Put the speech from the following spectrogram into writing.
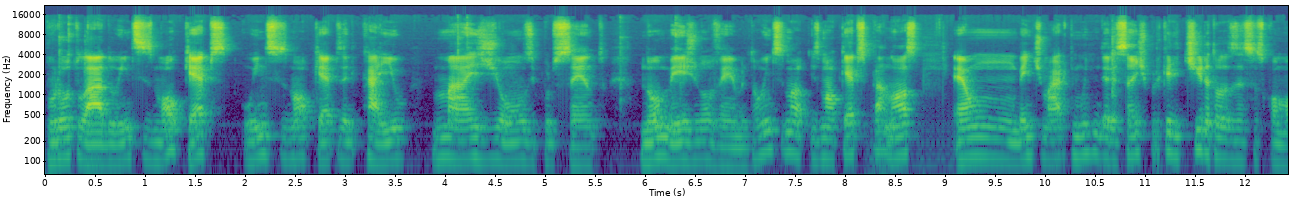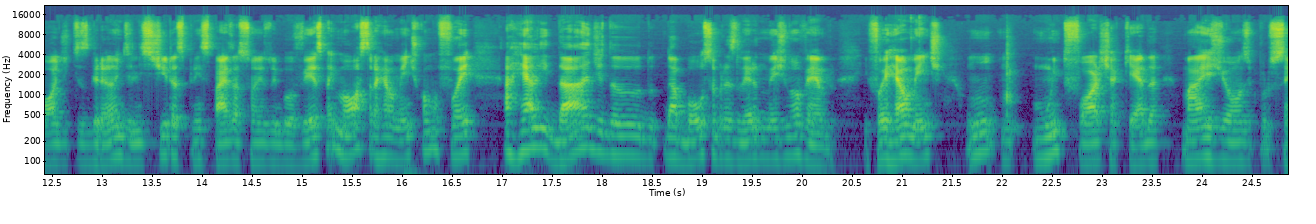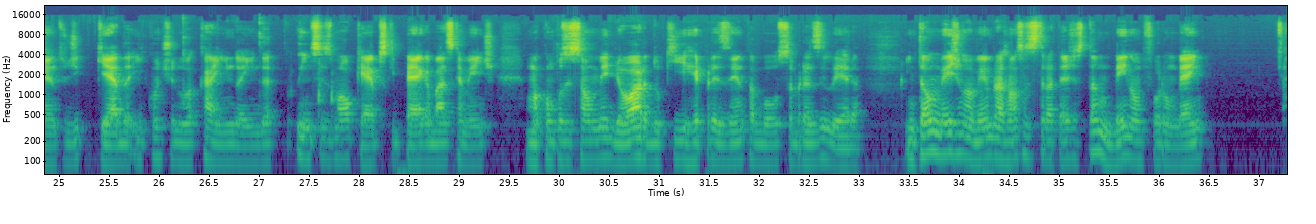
por outro lado, o índice Small Caps, o índice Small Caps ele caiu mais de 11% no mês de novembro. Então, o índice Small Caps para nós é um benchmark muito interessante porque ele tira todas essas commodities grandes, ele tira as principais ações do Ibovespa e mostra realmente como foi a realidade do, do, da Bolsa Brasileira no mês de novembro. E foi realmente um, muito forte a queda, mais de 11% de queda e continua caindo ainda o índice Small Caps, que pega basicamente uma composição melhor do que representa a Bolsa Brasileira. Então, no mês de novembro, as nossas estratégias também não foram bem.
